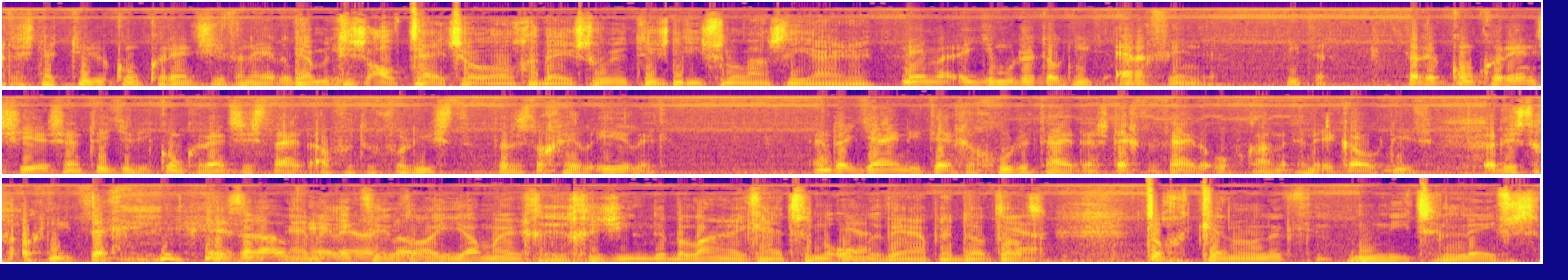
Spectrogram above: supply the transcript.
Maar er is natuurlijk concurrentie van hele... Ja, maar het is altijd zo al geweest hoor. Het is niet van de laatste jaren. Nee, maar je moet het ook niet erg vinden, Pieter dat er concurrentie is en dat je die concurrentiestrijd af en toe verliest, dat is toch heel eerlijk. En dat jij niet tegen goede tijden en slechte tijden op kan en ik ook niet. Dat is toch ook niet... Dat is toch ook nee, maar ik vind het wel jammer gezien de belangrijkheid van de onderwerpen. Dat dat toch kennelijk niet leeft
